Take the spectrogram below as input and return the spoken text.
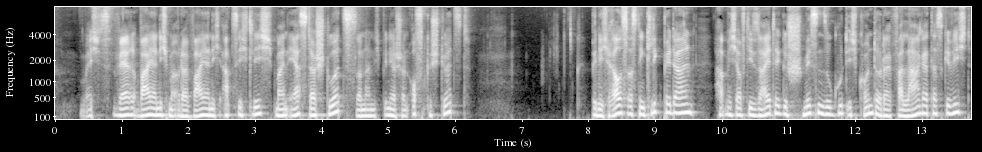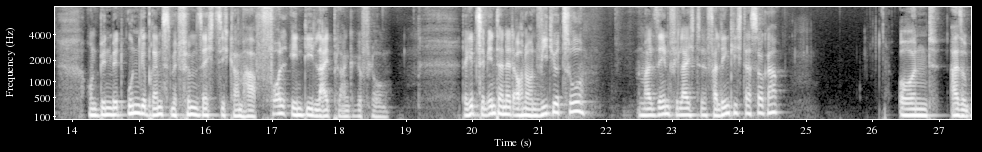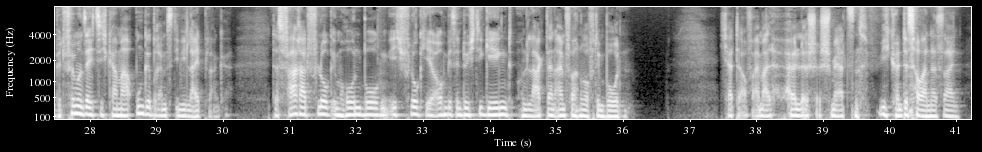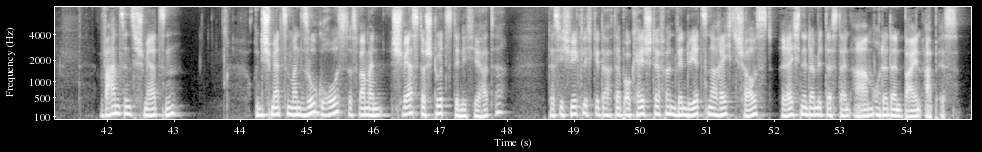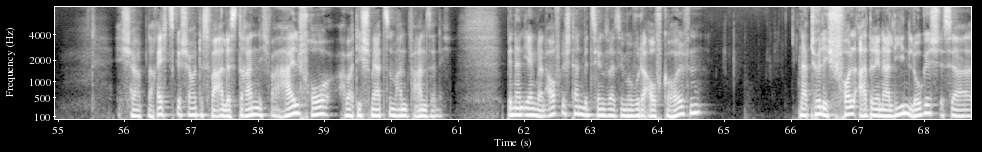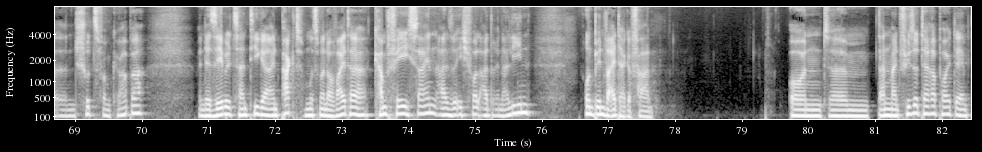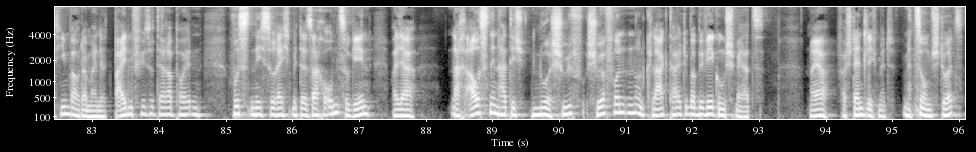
ich wär, war ja nicht mal oder war ja nicht absichtlich mein erster Sturz, sondern ich bin ja schon oft gestürzt. Bin ich raus aus den Klickpedalen, habe mich auf die Seite geschmissen, so gut ich konnte, oder verlagert das Gewicht und bin mit ungebremst mit 65 km/h voll in die Leitplanke geflogen. Da gibt es im Internet auch noch ein Video zu. Mal sehen, vielleicht äh, verlinke ich das sogar. Und also mit 65 km/h ungebremst in die Leitplanke. Das Fahrrad flog im hohen Bogen, ich flog hier auch ein bisschen durch die Gegend und lag dann einfach nur auf dem Boden. Ich hatte auf einmal höllische Schmerzen. Wie könnte es auch anders sein? Wahnsinnsschmerzen. Und die Schmerzen waren so groß, das war mein schwerster Sturz, den ich hier hatte, dass ich wirklich gedacht habe, okay Stefan, wenn du jetzt nach rechts schaust, rechne damit, dass dein Arm oder dein Bein ab ist. Ich habe nach rechts geschaut, es war alles dran, ich war heilfroh, aber die Schmerzen waren wahnsinnig. Bin dann irgendwann aufgestanden, beziehungsweise mir wurde aufgeholfen Natürlich voll Adrenalin, logisch, ist ja ein Schutz vom Körper. Wenn der Säbelzahntiger einen packt, muss man auch weiter kampffähig sein. Also ich voll Adrenalin und bin weitergefahren. Und ähm, dann mein Physiotherapeut, der im Team war, oder meine beiden Physiotherapeuten, wussten nicht so recht mit der Sache umzugehen, weil ja nach außen hin hatte ich nur Schürf Schürfwunden und klagte halt über Bewegungsschmerz naja, verständlich mit, mit so einem Sturz.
